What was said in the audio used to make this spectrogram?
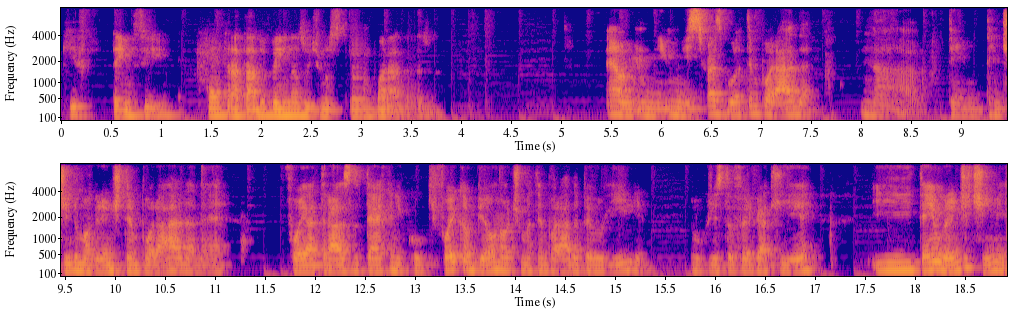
que tem se contratado bem nas últimas temporadas. Né? É, o Nice faz boa temporada, na, tem, tem tido uma grande temporada, né? Foi atrás do técnico que foi campeão na última temporada pelo Lille, o Christopher Gatlier, e tem um grande time,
